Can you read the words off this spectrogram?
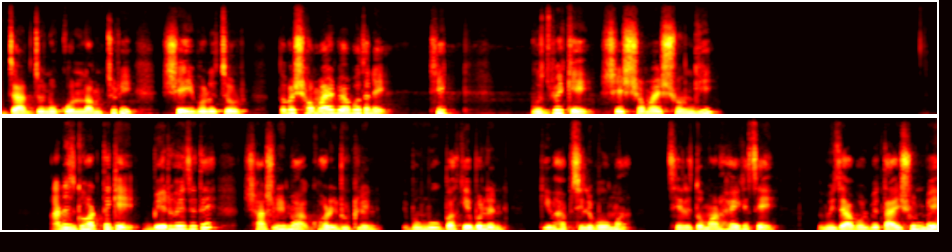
যার জন্য করলাম চুরি, সেই বলে চোর। তবে সময়ের ব্যবধানে ঠিক বুঝবে কে শেষ সময়ের সঙ্গী? আনিস ঘর থেকে বের হয়ে যেতে শাশুড়ি মা ঘরে ঢুকলেন এবং মুখ বাঁকিয়ে বললেন, কি ভাবছিলে বৌমা? ছেলে তোমার হয়ে গেছে? তুমি যা বলবে তাই শুনবে?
